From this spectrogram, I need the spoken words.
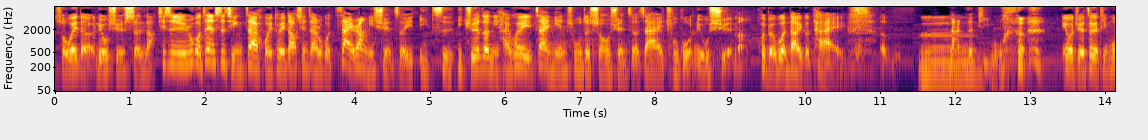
所谓的留学生啦。其实如果这件事情再回推到现在，如果再让你选择一一次，你觉得你还会在年初的时候选择再出国留学吗？会不会问到一个太嗯，难的题目？因为我觉得这个题目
